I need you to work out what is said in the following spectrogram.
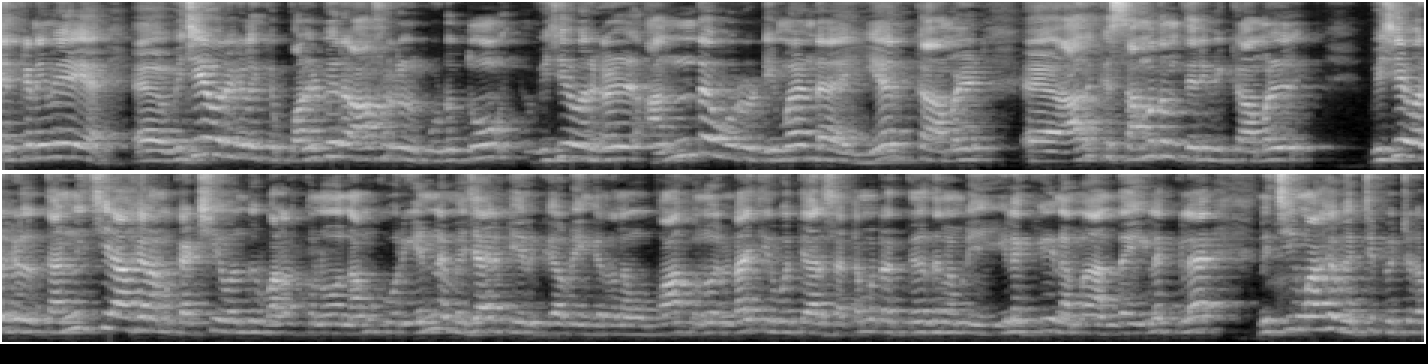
ஏற்கனவே விஜய் அவர்களுக்கு பல்வேறு ஆஃபர்கள் கொடுத்தும் விஜய் அவர்கள் அந்த ஒரு டிமாண்டை ஏற்காமல் அதுக்கு சம்மதம் தெரிவிக்காமல் விஜய் அவர்கள் தன்னிச்சையாக நம்ம கட்சியை வந்து வளர்க்கணும் நமக்கு ஒரு என்ன மெஜாரிட்டி இருக்குது அப்படிங்கிறத நம்ம பார்க்கணும். ரெண்டாயிரத்தி இருபத்தி ஆறு சட்டமன்ற தேர்தல் நம்முடைய இலக்கு நம்ம அந்த இலக்கில் நிச்சயமாக வெற்றி பெற்றிட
